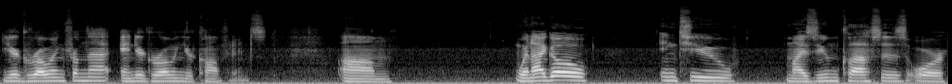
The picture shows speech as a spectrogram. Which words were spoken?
you're growing from that and you're growing your confidence. Um, when I go into my Zoom classes or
